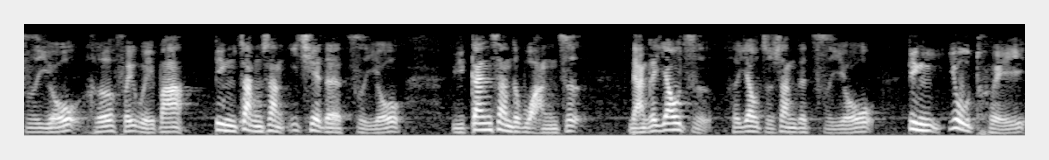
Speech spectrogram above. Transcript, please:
籽油和肥尾巴，并蘸上一切的籽油与杆上的网子，两个腰子和腰子上的籽油，并右腿。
